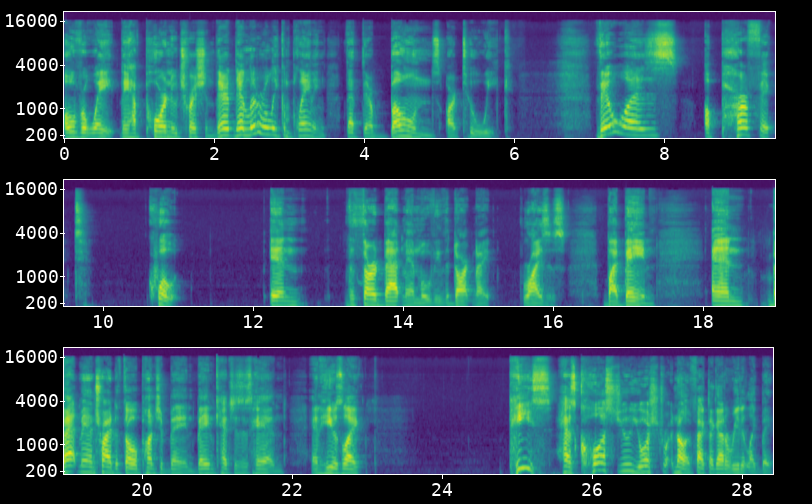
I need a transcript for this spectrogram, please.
overweight, they have poor nutrition. They're, they're literally complaining that their bones are too weak. There was a perfect quote in the third Batman movie, The Dark Knight Rises, by Bane. And Batman tried to throw a punch at Bane. Bane catches his hand, and he was like, Peace has cost you your strength. No, in fact, I got to read it like Bane.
